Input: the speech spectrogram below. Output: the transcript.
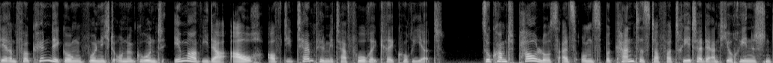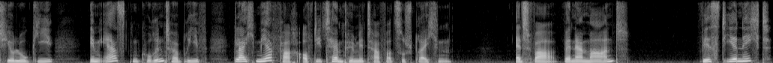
deren Verkündigung wohl nicht ohne Grund immer wieder auch auf die Tempelmetaphorik rekurriert. So kommt Paulus als uns bekanntester Vertreter der antiochenischen Theologie im ersten Korintherbrief gleich mehrfach auf die Tempelmetapher zu sprechen. Etwa, wenn er mahnt: Wisst ihr nicht,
